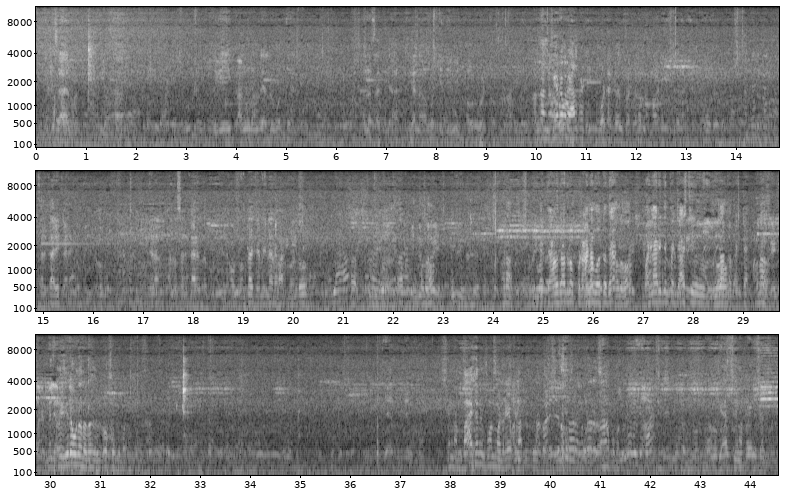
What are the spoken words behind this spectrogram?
ಕಾನೂನು ಅಂದರೆ ಎಲ್ಲರೂ ಒಂದೇ ಅಲ್ಲ ಸರ್ ಈಗ ನಾವು ಹೊಟ್ಟಿದ್ದೀವಿ ಅವರು ಆಲ್ರೆಡಿ ಪ್ರೋಟೋಕಾಲ್ ಪ್ರಕಾರ ನಾವು ಮಾಡಿ. ಸರ್ಕಾರಿ ಕಾರ್ಯಕ್ರಮ ಇದು. ಜನ ಅದು ಸರ್ಕಾರದಿಂದ ಕೊಡಿ ನಾವು ಸ್ವಂತ ಜಮೀನಲ್ಲಿ ಮಾಡಿಕೊಂಡು ಅಣ್ಣ ಇವತ್ತು ಯಾವುದಾದ್ರೂ ಪ್ರಾಣ ಹೋಗ್ತದೆ ಬಳ್ಳಾರಿಗಿಂತ ಜಾಸ್ತಿ ಅಷ್ಟೇ. ನಮ್ಮ ಭಾಷೆನಿಗೆ ಫೋನ್ ಮಾಡ್ರಿ ಗ್ಯಾಸ್ ಏನಪ್ಪ ಹೇಳಿ ಸರ್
